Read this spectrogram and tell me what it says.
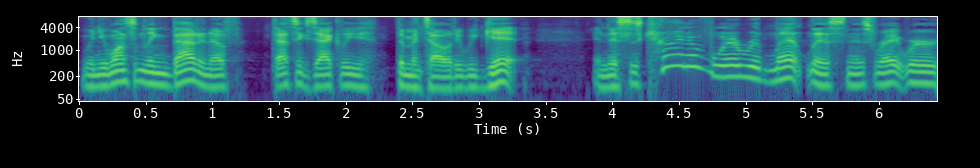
When you want something bad enough that's exactly the mentality we get. And this is kind of where relentlessness right where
